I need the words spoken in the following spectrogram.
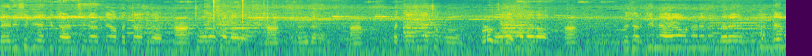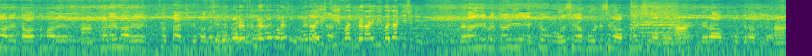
ਲੇਡੀ ਸੀਗੀ ਇੱਕ ਜੈਂਟ ਸੀਗਾ ਤੇ ਆ ਬੱਚਾ ਸੀਗਾ। ਹਾਂ। 14 ਸਾਲਾਂ ਦਾ। ਹਾਂ। ਮੇਰੀ ਦੇਖੋ ਹਾਂ। ਬੱਚਾ ਸੀਗਾ ਥੋੜ੍ਹਾ ਉੱਚੀ 14 ਬੋਲ। ਸਾਲਾਂ ਦਾ। ਹਾਂ। ਤੇ ਸਰ ਜੀ ਮੈਂ ਆਇਆ ਉਹਨਾਂ ਨੇ ਮੇਰੇ ਡੰਡੇ ਮਾਰੇ ਦਾਤ ਮਾਰੇ। ਕੜੇ ਮਾਰੇ ਫਿਰ ਭੱਜ ਕੇ ਪਤਾ ਨਹੀਂ ਲੜ- ਲੜ- ਲੜ- ਲੜਾਈ ਕੀ ਵਜ- ਲੜਾਈ ਦੀ ਵਜ੍ਹਾ ਕੀ ਸੀਗੀ? ਲੜਾਈ ਵਿੱਚ ਜੀ ਇੱਕ ਉਹ ਸੀਗਾ ਬੋਲਡ ਸੀਗਾ ਆਪਣਾ ਹੀ ਸੀਗਾ ਹਾਂ। ਬੋਲਡ ਮੇਰਾ ਖੁਦਰਾ ਸੀਗਾ। ਹਾਂ।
